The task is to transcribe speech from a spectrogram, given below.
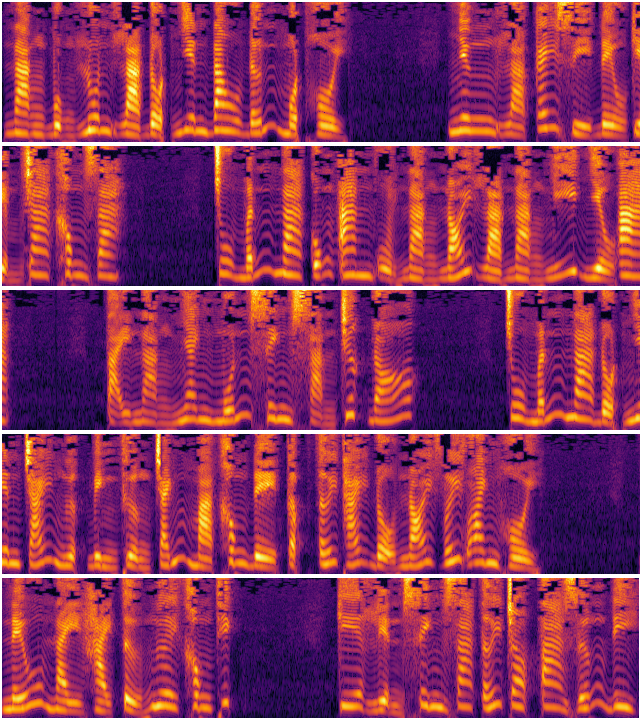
Nàng bụng luôn là đột nhiên đau đớn một hồi nhưng là cái gì đều kiểm tra không ra. chu mẫn na cũng an ủi nàng nói là nàng nghĩ nhiều a. tại nàng nhanh muốn sinh sản trước đó. chu mẫn na đột nhiên trái ngược bình thường tránh mà không đề cập tới thái độ nói với oanh hồi. nếu này hài tử ngươi không thích, kia liền sinh ra tới cho ta dưỡng đi.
